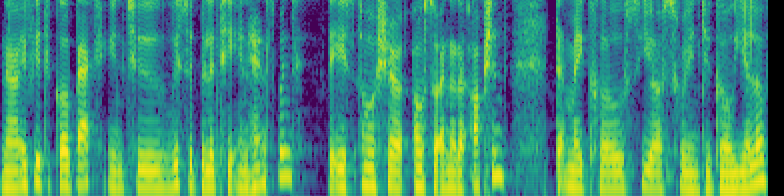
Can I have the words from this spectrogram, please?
Now if you go back into visibility enhancement there is also, also another option that may cause your screen to go yellow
